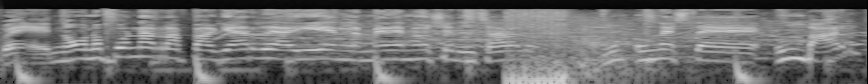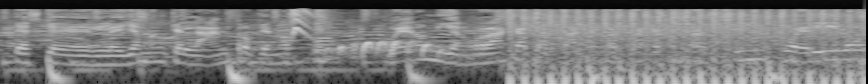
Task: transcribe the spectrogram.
Güey, no, no fueron a rapaguear de ahí en la medianoche del sábado. Un, un, este, un bar, que es que le llaman que el antro, que no sé qué. Fueron y raca, taca, cinco heridos,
